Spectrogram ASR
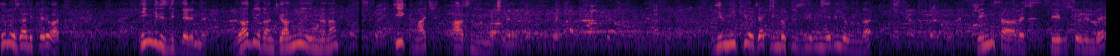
şöyle özellikleri var. İngiliz liglerinde radyodan canlı yayınlanan ilk maç Arsenal'ın maçıydı. 22 Ocak 1927 yılında kendi saha ve seyircisi önünde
